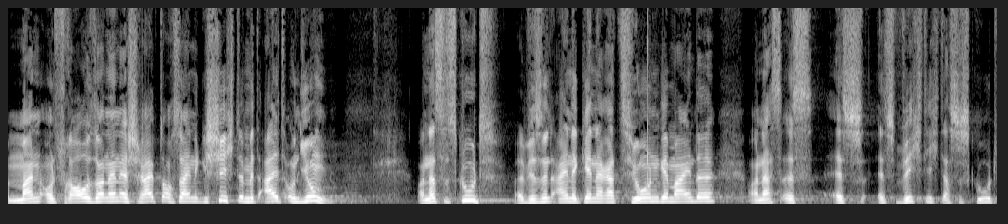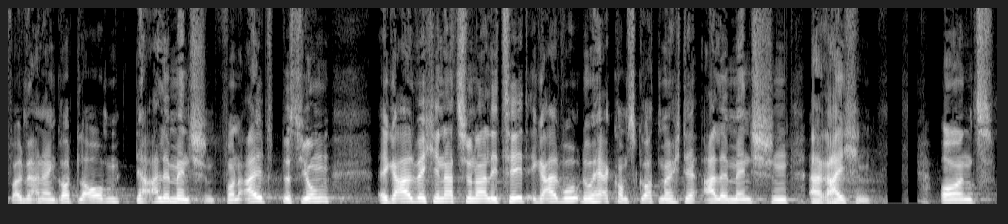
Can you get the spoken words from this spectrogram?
Mann und Frau, sondern er schreibt auch seine Geschichte mit Alt und Jung. Und das ist gut, weil wir sind eine Generationengemeinde und das ist, ist, ist wichtig, das ist gut, weil wir an einen Gott glauben, der alle Menschen, von alt bis jung, egal welche Nationalität, egal wo du herkommst, Gott möchte alle Menschen erreichen. Und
